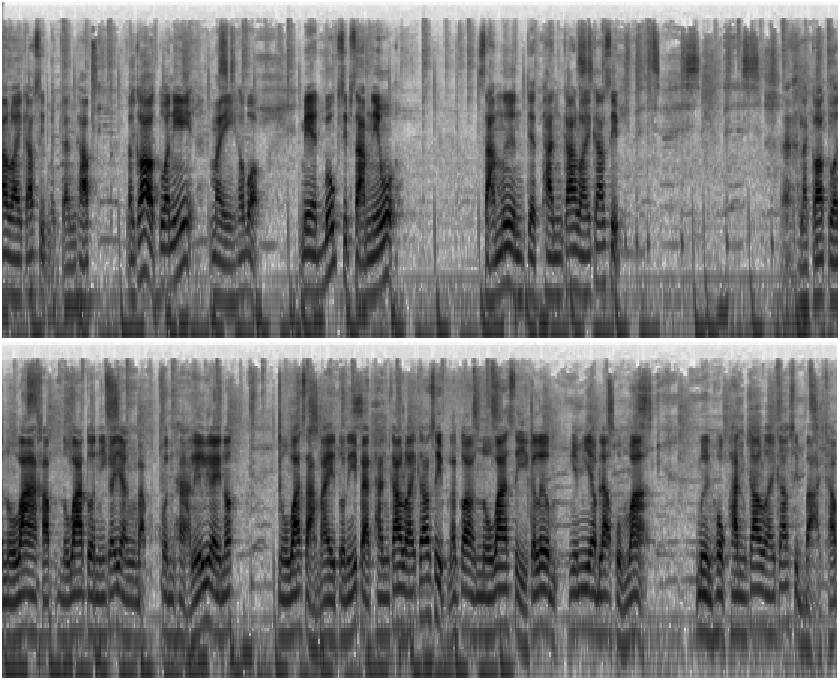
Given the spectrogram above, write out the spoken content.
5,990 เหมือนกันครับ แล้วก็ตัวนี้ใหม่เขาบอก MateBook 13 นิ้ว 37,990อ่าแล้วก็ตัว Nova ครับ Nova ตัวนี้ก็ยังแบบคนหาเรื่อยๆ เนาะ Nova 3i ตัวนี้ 8,990 แล้วก็ Nova 4 ก็เริ่มเงียบๆแล้วผมว่า 16,990 บาทครับ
